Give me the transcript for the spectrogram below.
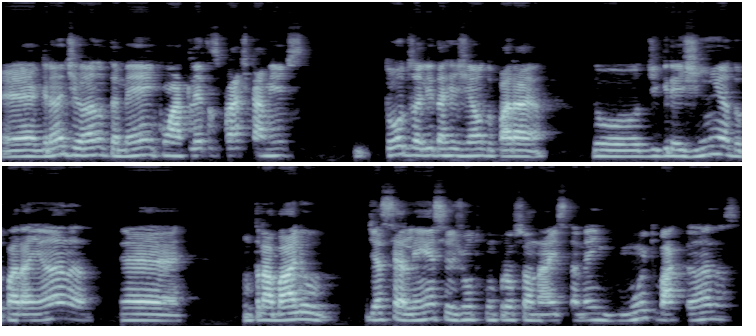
É, grande ano também, com atletas praticamente todos ali da região do Pará, do, de Igrejinha, do Paraiana. É, um trabalho de excelência junto com profissionais também muito bacanas.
